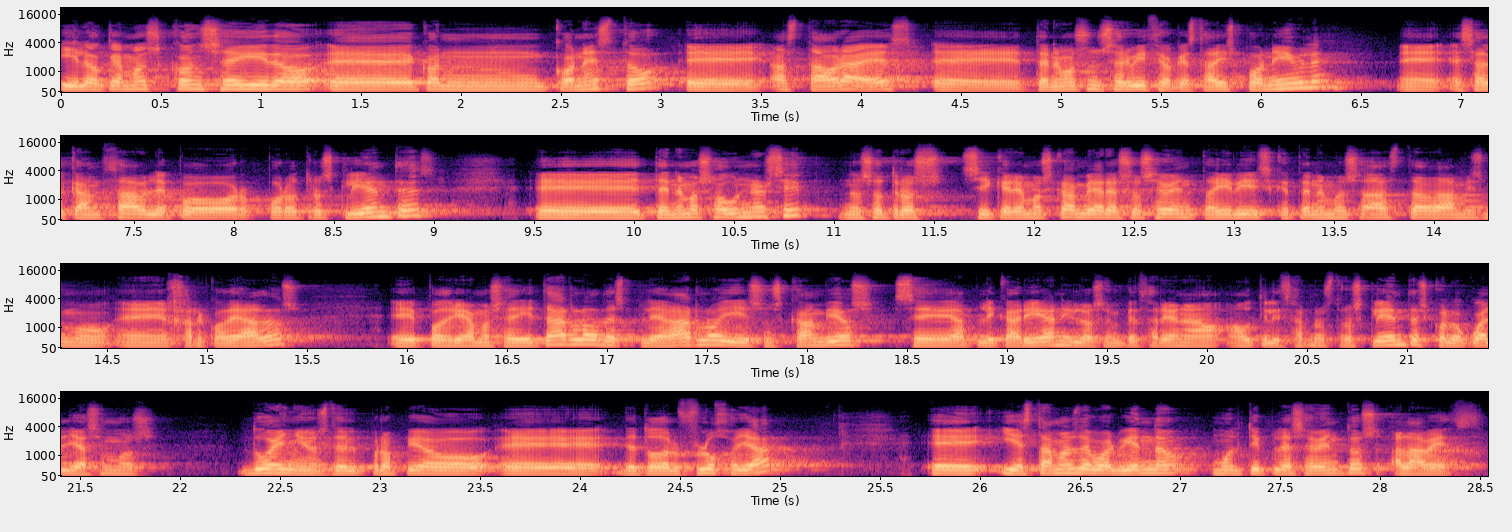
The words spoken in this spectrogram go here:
Y lo que hemos conseguido eh, con, esto eh, hasta ahora es, eh, tenemos un servicio que está disponible, es alcanzable por, otros clientes, tenemos ownership, nosotros si queremos cambiar esos event IDs que tenemos hasta ahora mismo hardcodeados, podríamos editarlo, desplegarlo y esos cambios se aplicarían y los empezarían a, utilizar nuestros clientes, con lo cual ya somos dueños del propio, de todo el flujo ya. Eh, y estamos devolviendo múltiples eventos a la vez.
